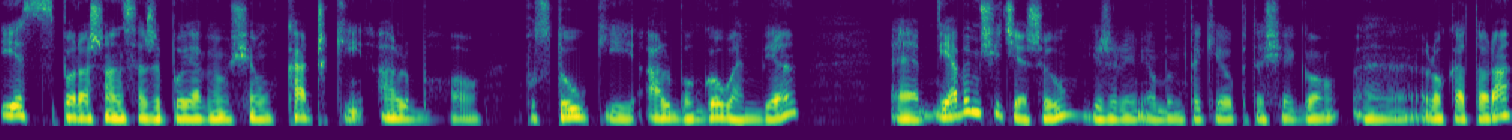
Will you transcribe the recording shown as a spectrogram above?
jest spora szansa, że pojawią się kaczki albo pustułki, albo gołębie. E, ja bym się cieszył, jeżeli miałbym takiego ptasiego lokatora.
